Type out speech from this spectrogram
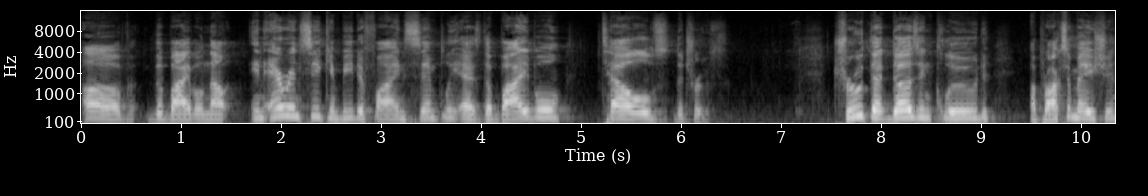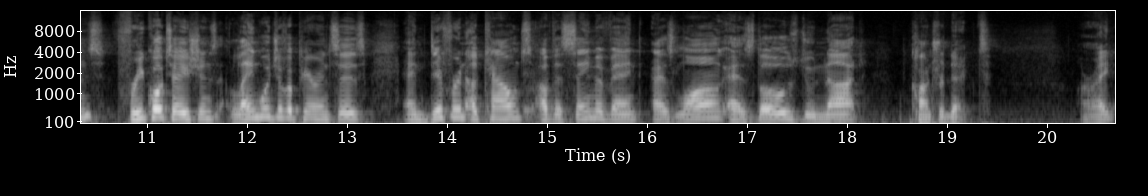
of the Bible. Now, inerrancy can be defined simply as the Bible tells the truth. Truth that does include approximations, free quotations, language of appearances, and different accounts of the same event as long as those do not contradict. All right?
